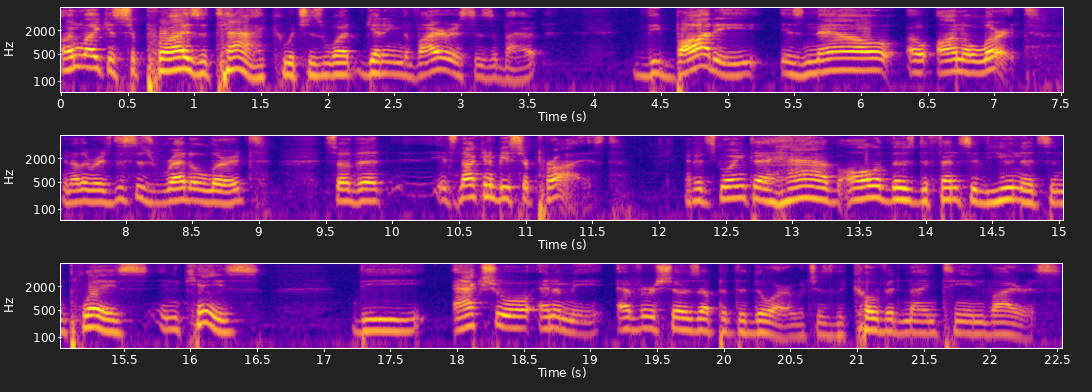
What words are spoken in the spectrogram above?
unlike a surprise attack, which is what getting the virus is about, the body is now uh, on alert. In other words, this is red alert so that it's not going to be surprised. And it's going to have all of those defensive units in place in case the actual enemy ever shows up at the door, which is the COVID 19 virus.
